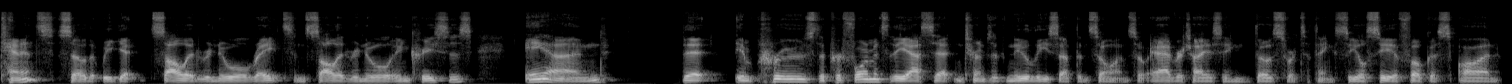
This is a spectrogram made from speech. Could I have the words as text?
tenants so that we get solid renewal rates and solid renewal increases, and that improves the performance of the asset in terms of new lease up and so on. So advertising, those sorts of things. So you'll see a focus on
